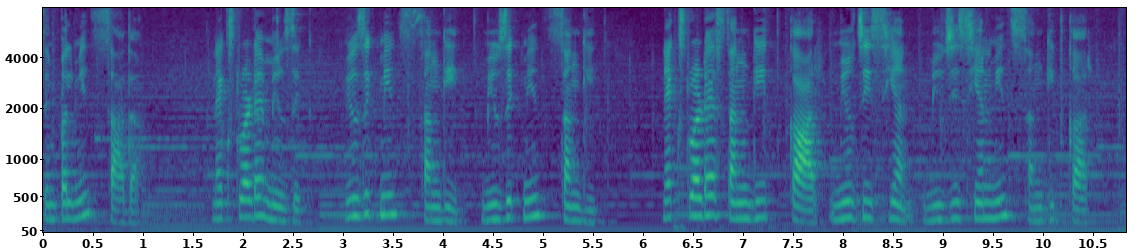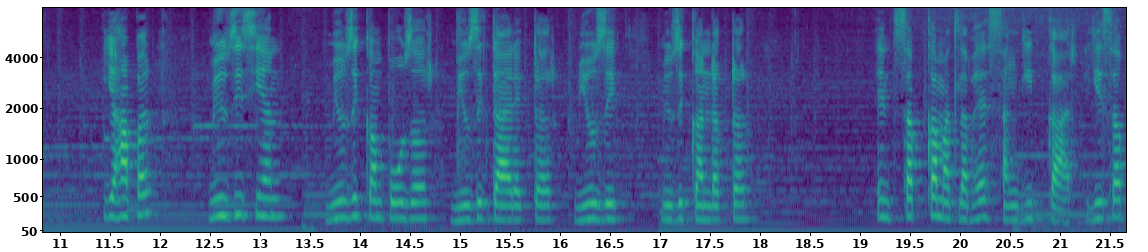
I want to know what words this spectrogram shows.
सिंपल मीन्स सादा. नेक्स्ट वर्ड है म्यूज़िक म्यूज़िक मीन्स संगीत. म्यूज़िक मीन्स संगीत. नेक्स्ट वर्ड है संगीतकार. म्यूजिशियन म्यूजिशियन मीन्स संगीतकार. यहाँ पर musician music composer music director music music conductor इन सब का मतलब है संगीतकार। ये सब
